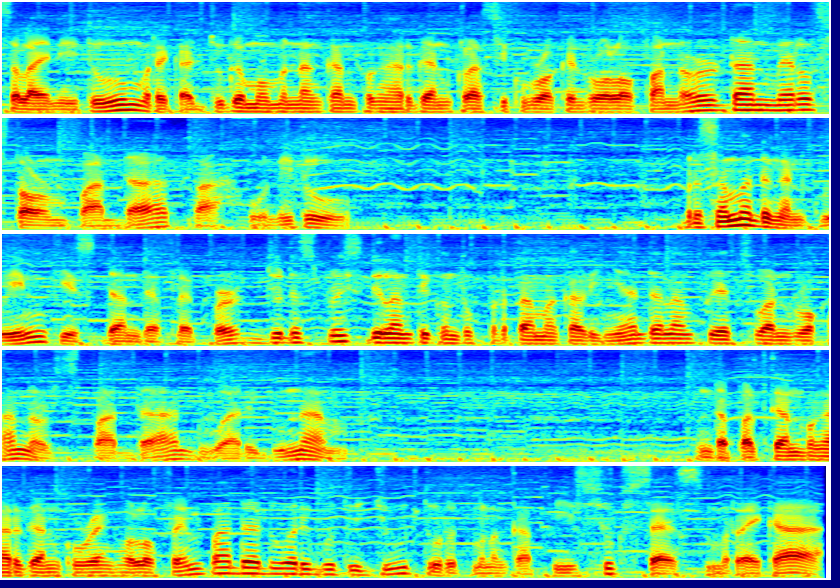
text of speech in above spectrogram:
Selain itu, mereka juga memenangkan penghargaan klasik Rock and Roll of Honor dan Metal Storm pada tahun itu. Bersama dengan Queen, Kiss, dan Def Leppard, Judas Priest dilantik untuk pertama kalinya dalam VH1 Rock Honors pada 2006 mendapatkan penghargaan Kerrang Hall of Fame pada 2007 turut melengkapi sukses mereka.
